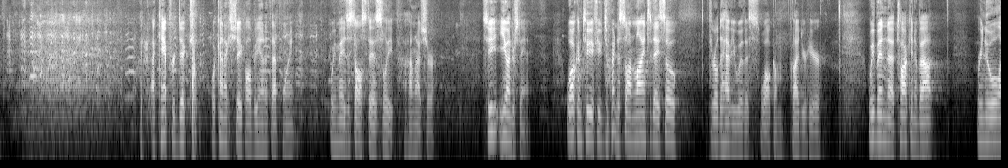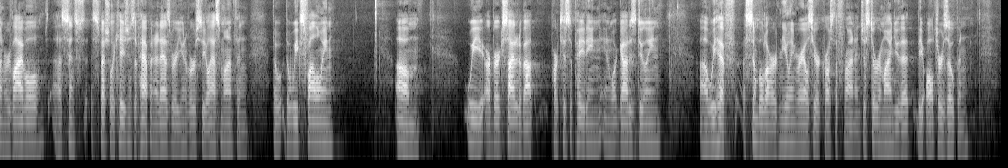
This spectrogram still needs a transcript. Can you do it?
I, I can't predict what kind of shape I'll be in at that point. We may just all stay asleep. I'm not sure. So you, you understand. Welcome to you if you've joined us online today. So thrilled to have you with us. Welcome. Glad you're here. We've been uh, talking about renewal and revival uh, since special occasions have happened at Asbury University last month and the, the weeks following. Um, we are very excited about participating in what God is doing. Uh, we have assembled our kneeling rails here across the front, and just to remind you that the altar is open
